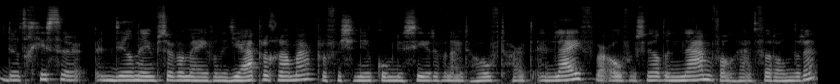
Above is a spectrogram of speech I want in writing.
dat gisteren een deelnemster van mij van het jaarprogramma Professioneel Communiceren vanuit Hoofd, Hart en Lijf, waar overigens wel de naam van gaat veranderen.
